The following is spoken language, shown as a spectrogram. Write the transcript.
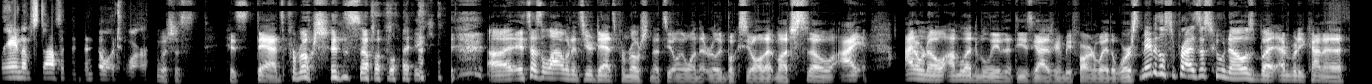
random stuff at the Noah tour, which is his dad's promotion. So like, uh, it says a lot when it's your dad's promotion. That's the only one that really books you all that much. So I, I don't know. I'm led to believe that these guys are going to be far and away the worst. Maybe they'll surprise us. Who knows? But everybody kind of,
